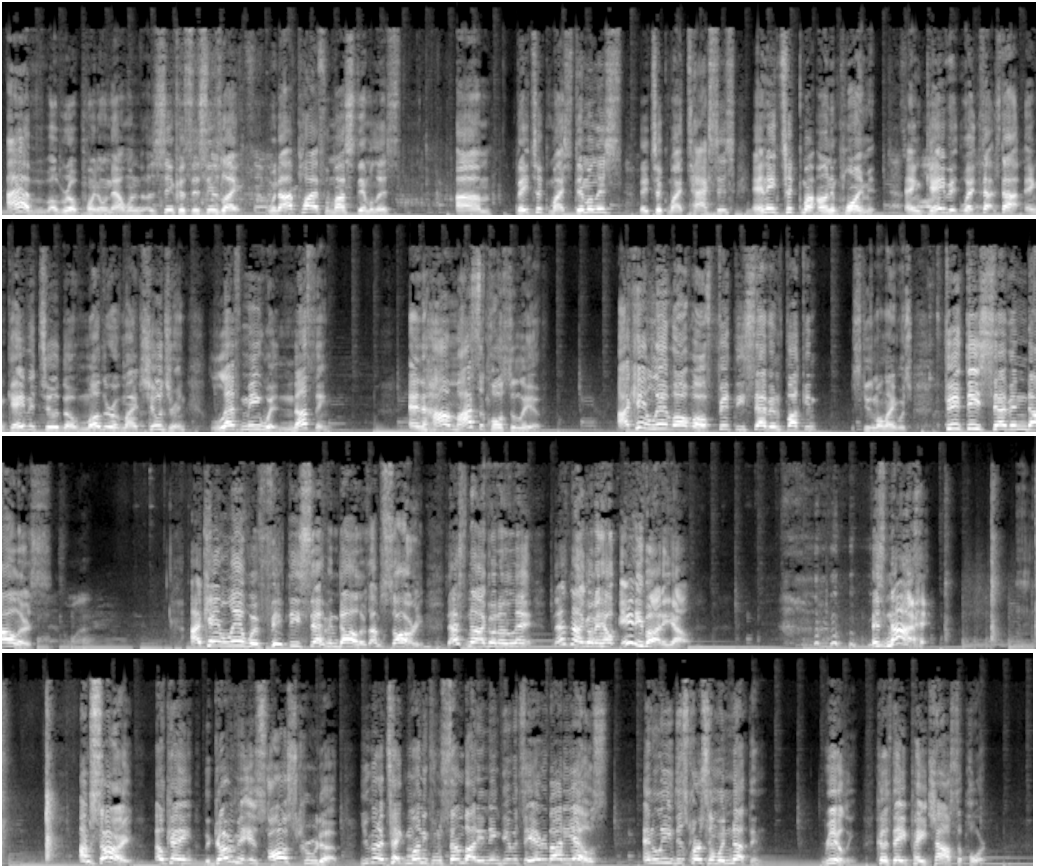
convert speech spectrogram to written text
I have a real point on that one, See, because it seems like when I applied for my stimulus, um, they took my stimulus, they took my taxes, and they took my unemployment, That's and awesome. gave it. Wait, stop, stop, and gave it to the mother of my children, left me with nothing. And how am I supposed to live? I can't live off of fifty-seven fucking, excuse my language, fifty-seven dollars. I can't live with fifty-seven dollars. I'm sorry. That's not gonna let. That's not gonna help anybody out. it's not. I'm sorry. Okay, the government is all screwed up. You're gonna take money from somebody and then give it to everybody else, and leave this person with nothing. Really? Because they pay child support.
